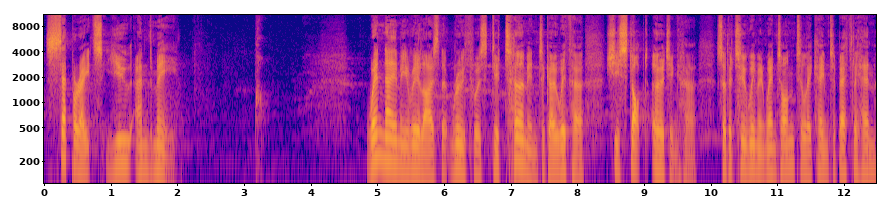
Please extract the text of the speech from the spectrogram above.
separates you and me. When Naomi realized that Ruth was determined to go with her, she stopped urging her. So the two women went on till they came to Bethlehem.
